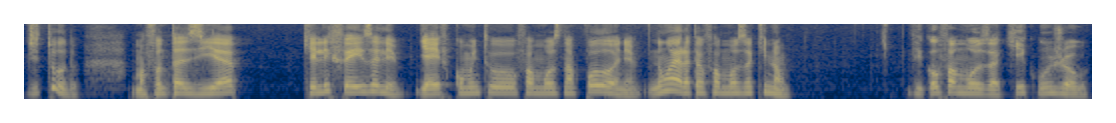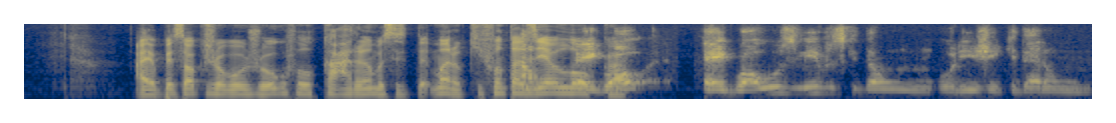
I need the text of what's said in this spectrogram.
de tudo. Uma fantasia que ele fez ali. E aí ficou muito famoso na Polônia. Não era tão famoso aqui, não. Ficou famoso aqui com o jogo. Aí o pessoal que jogou o jogo falou: caramba, esse... mano, que fantasia louca. É igual, É igual os livros que dão origem, que deram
